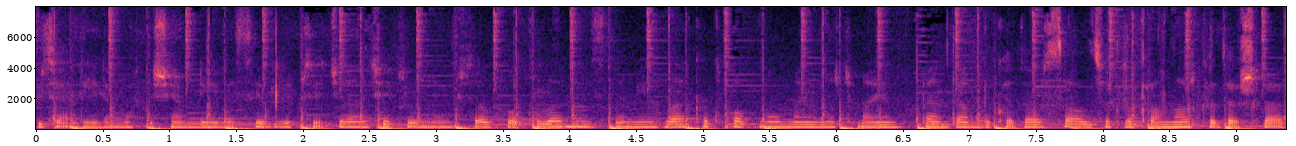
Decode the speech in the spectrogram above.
Güzelliğiyle, muhteşemliğiyle sevilip seçilen çekilmeyen güzel fotolarını izlemeyi, like atıp abone olmayı unutmayın. Benden bu kadar. Sağlıcakla kalın arkadaşlar.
